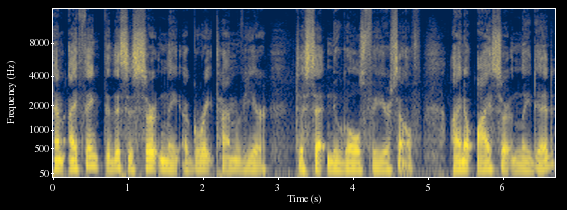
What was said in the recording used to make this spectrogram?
and I think that this is certainly a great time of year to set new goals for yourself. I know I certainly did,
